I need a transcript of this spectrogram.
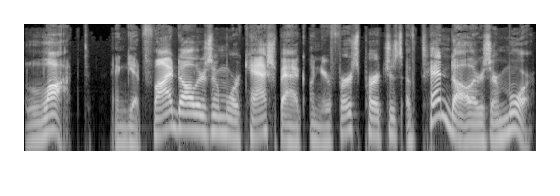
LOCKED and get $5 or more cash back on your first purchase of $10 or more.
